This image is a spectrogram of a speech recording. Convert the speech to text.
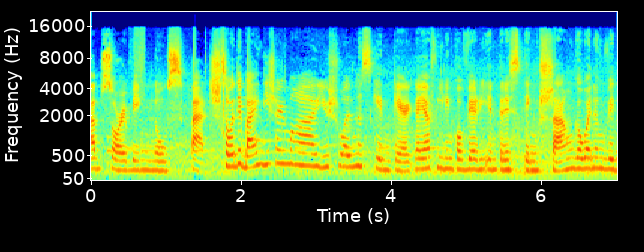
Absorbing Nose Patch. So, di ba hindi siya yung mga usual na skincare. Kaya feeling ko very interesting siyang gawa ng video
